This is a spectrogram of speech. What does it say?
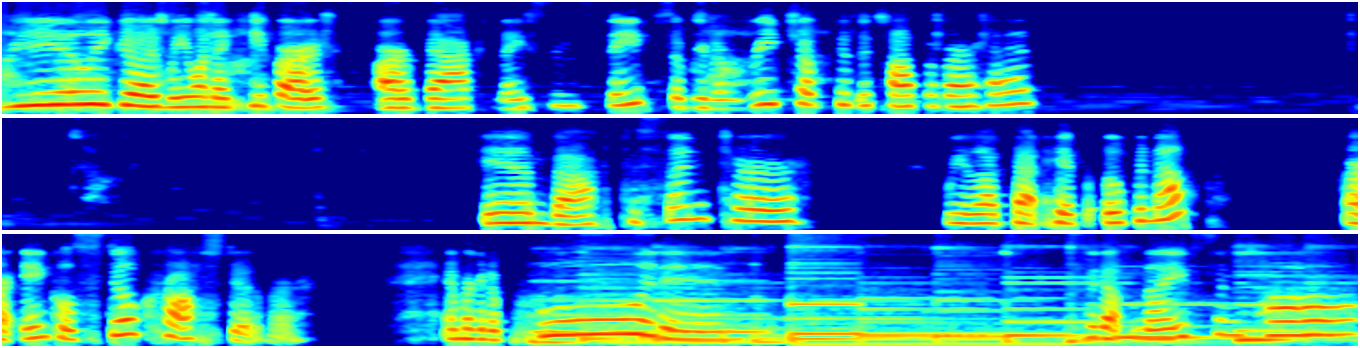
really good. We wanna keep our, our back nice and safe. So we're gonna reach up to the top of our head. And back to center. We let that hip open up. Our ankle's still crossed over. And we're going to pull it in. Sit up nice and tall.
